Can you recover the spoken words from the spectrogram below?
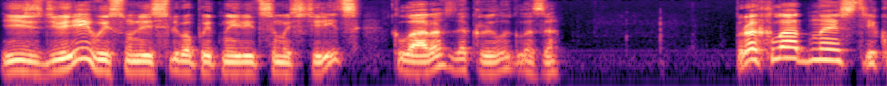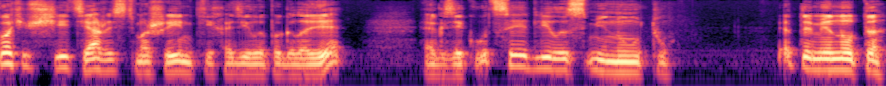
Из дверей высунулись любопытные лица мастериц, Клара закрыла глаза. Прохладная, стрекочущая тяжесть машинки ходила по голове, экзекуция длилась минуту. Эта минута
